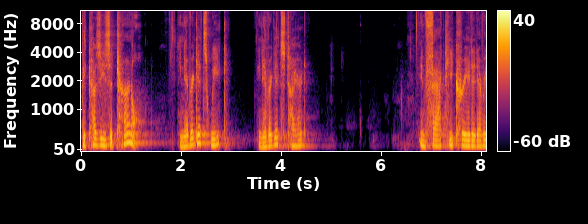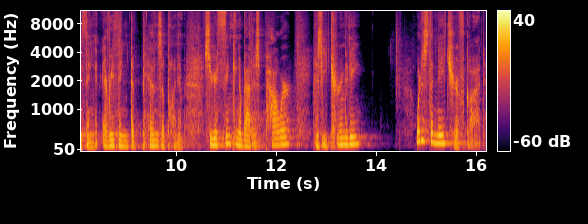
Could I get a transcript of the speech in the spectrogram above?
Because he's eternal. He never gets weak, he never gets tired. In fact, he created everything, and everything depends upon him. So you're thinking about his power, his eternity. What is the nature of God?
